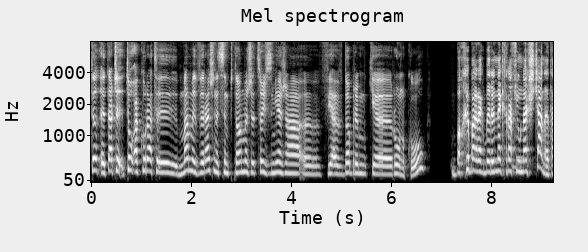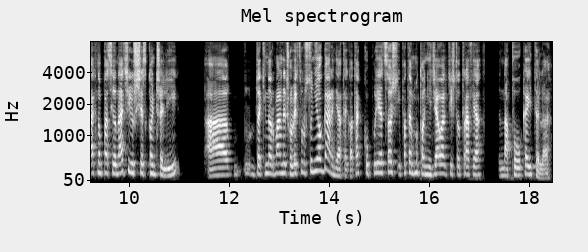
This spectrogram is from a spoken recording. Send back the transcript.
to y, znaczy, tu akurat y, mamy wyraźne symptomy, że coś zmierza w, w dobrym kierunku. Bo chyba jakby rynek trafił na ścianę, tak? No pasjonaci już się skończyli, a taki normalny człowiek po prostu nie ogarnia tego, tak? Kupuje coś i potem mu to nie działa, gdzieś to trafia na półkę i tyle.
